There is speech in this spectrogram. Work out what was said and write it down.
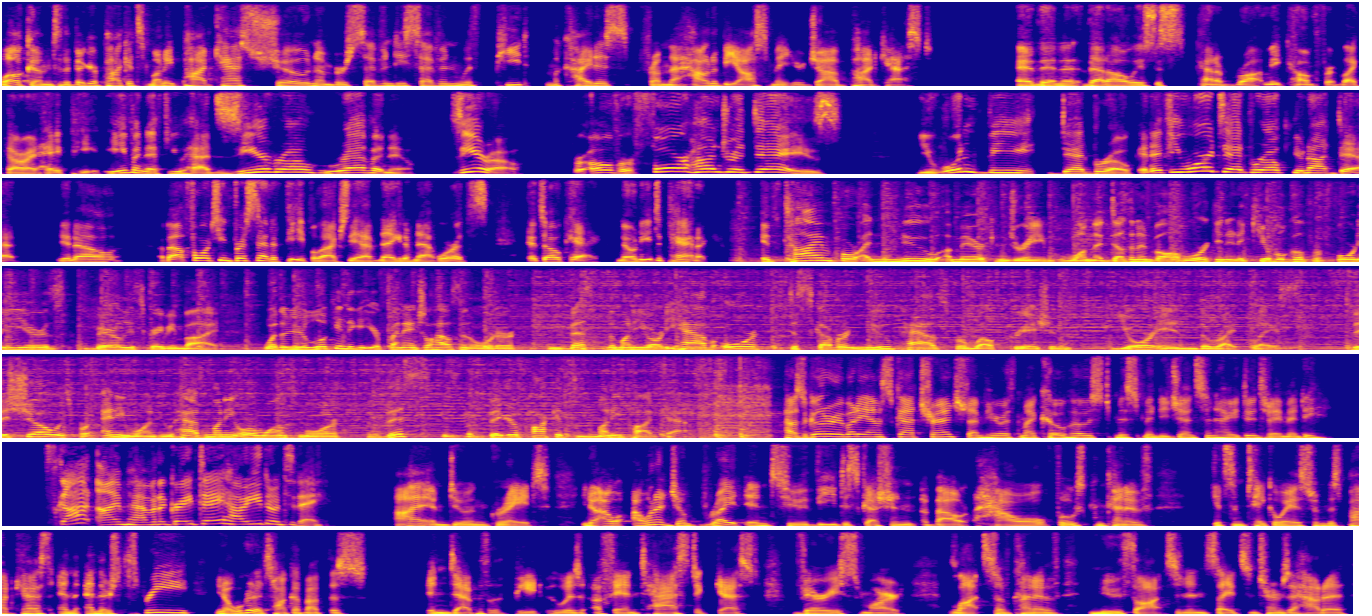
Welcome to the Bigger Pockets Money Podcast, show number 77 with Pete Mockaitis from the How to Be Awesome at Your Job podcast. And then that always just kind of brought me comfort. Like, all right, hey, Pete, even if you had zero revenue, zero for over 400 days, you wouldn't be dead broke. And if you were dead broke, you're not dead. You know, about 14% of people actually have negative net worths. It's okay. No need to panic. It's time for a new American dream, one that doesn't involve working in a cubicle for 40 years, barely scraping by. Whether you're looking to get your financial house in order, invest the money you already have, or discover new paths for wealth creation, you're in the right place. This show is for anyone who has money or wants more. This is the Bigger Pockets Money Podcast. How's it going, everybody? I'm Scott Trench. I'm here with my co-host, Miss Mindy Jensen. How are you doing today, Mindy? Scott, I'm having a great day. How are you doing today? I am doing great. You know, I, I want to jump right into the discussion about how folks can kind of get some takeaways from this podcast. And and there's three. You know, we're going to talk about this in depth with Pete, who is a fantastic guest, very smart, lots of kind of new thoughts and insights in terms of how to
